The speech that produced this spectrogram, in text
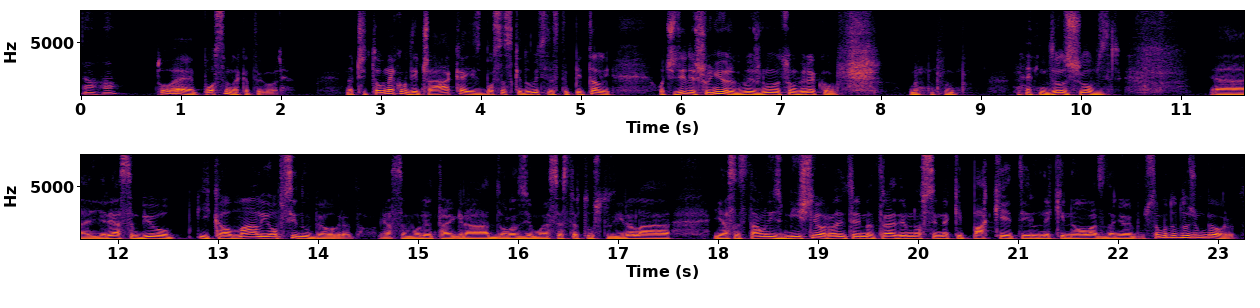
Aha. To je posebna kategorija. Znači, tog nekog dječaka iz Bosanske Dubice da ste pitali, hoćeš da ideš u New York, budeš glumac, on bi rekao, ne, ne dolaziš u obzir. Eh, jer ja sam bio i kao mali opsin u Beogradu. Ja sam volio taj grad, dolazio, moja sestra tu studirala. Ja sam stalno izmišljao roditeljima da treba da im nosim neki paket ili neki novac da njoj... Samo da dođem u Beograd.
